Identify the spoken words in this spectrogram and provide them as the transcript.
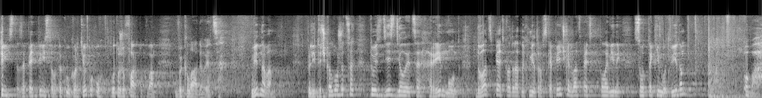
300. За 5 300 вот такую квартирку. О, вот уже фартук вам выкладывается. Видно вам? Плиточка ложится. То есть здесь делается ремонт. 25 квадратных метров с копеечкой, 25 с половиной. С вот таким вот видом. Опа!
